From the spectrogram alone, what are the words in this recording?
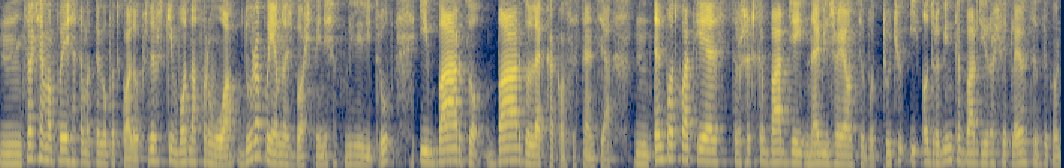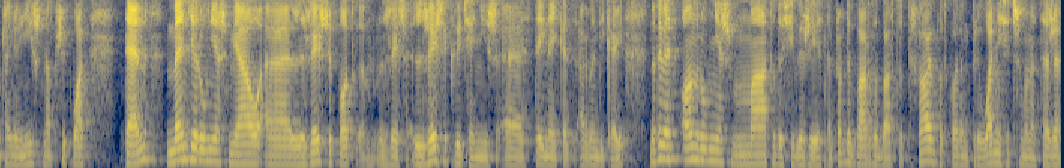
Mm, Co chciałem Wam powiedzieć na temat tego podkładu? Przede wszystkim wodna formuła, duża pojemność, bo aż 50 ml i bardzo, bardzo lekka konsystencja. Mm, Ten podkład jest troszeczkę bardziej nawilżający w odczuciu i odrobinkę bardziej rozświetlający w wykończeniu niż na przykład ten będzie również miał e, lżejszy pod, e, lżejsze, lżejsze krycie niż e, Stay Naked z Urban Decay. Natomiast on również ma to do siebie, że jest naprawdę bardzo, bardzo trwałym podkładem, który ładnie się trzyma na cerze.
